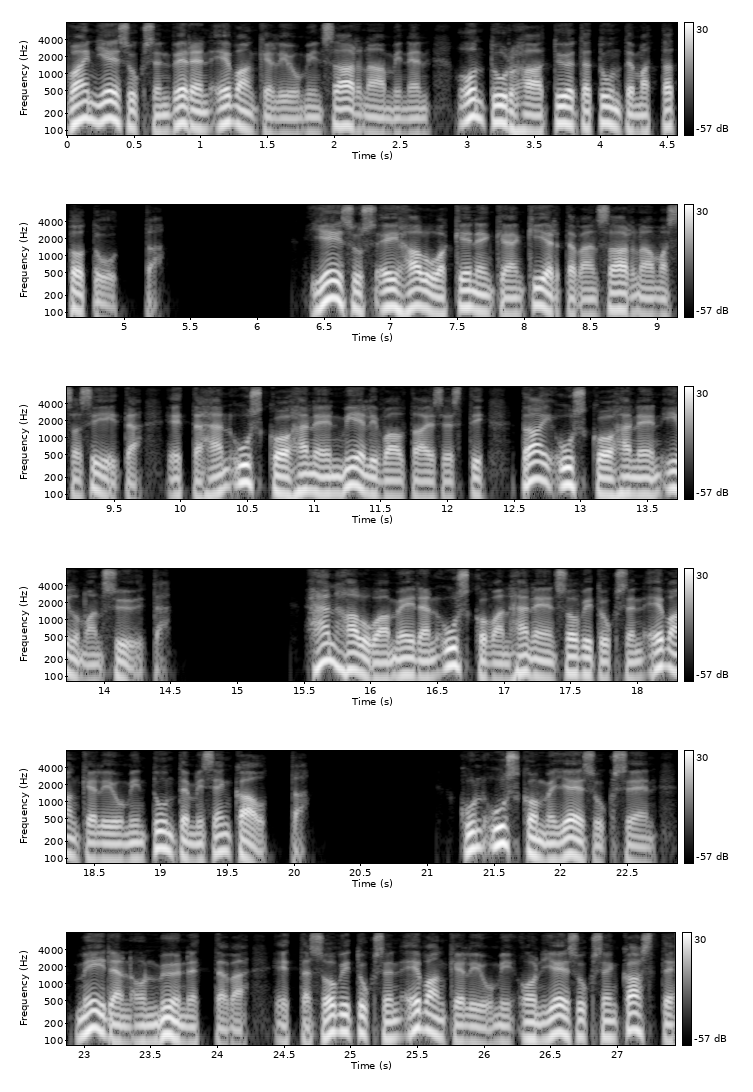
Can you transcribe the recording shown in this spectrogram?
Vain Jeesuksen veren evankeliumin saarnaaminen on turhaa työtä tuntematta totuutta. Jeesus ei halua kenenkään kiertävän saarnaamassa siitä, että hän uskoo häneen mielivaltaisesti tai uskoo häneen ilman syytä. Hän haluaa meidän uskovan häneen sovituksen evankeliumin tuntemisen kautta. Kun uskomme Jeesukseen, meidän on myönnettävä, että sovituksen evankeliumi on Jeesuksen kaste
